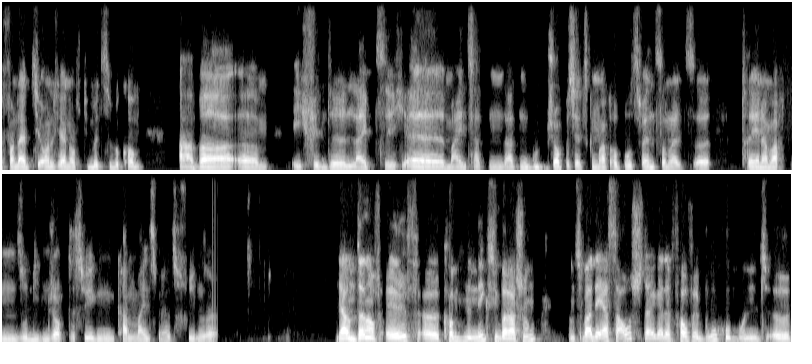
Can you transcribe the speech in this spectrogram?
von Leipzig ordentlich einen auf die Mütze bekommen, aber ähm, ich finde, Leipzig, äh, Mainz hat einen, hat einen guten Job bis jetzt gemacht, Bo Svensson als äh, Trainer macht einen soliden Job, deswegen kann Mainz mehr zufrieden sein. Ja, und dann auf 11 äh, kommt eine Nix-Überraschung. Und zwar der erste Aussteiger, der VfL Bochum. Und äh,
